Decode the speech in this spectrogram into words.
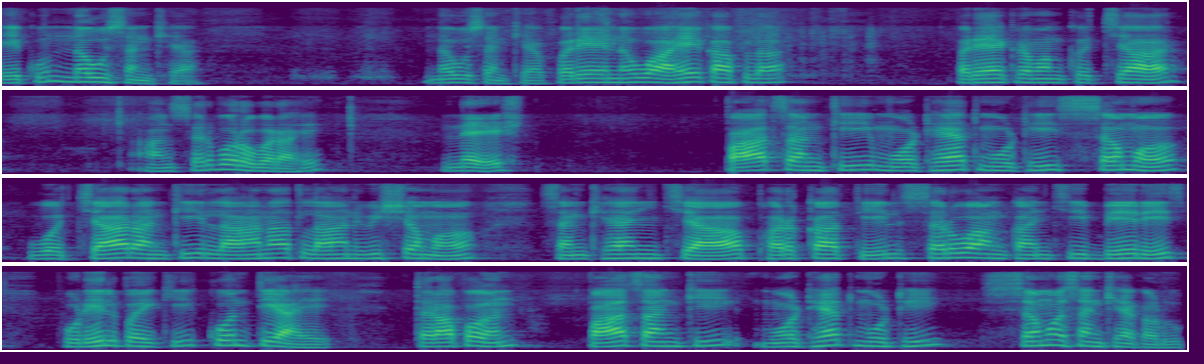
एकूण नऊ संख्या. नऊ संख्या. पर्याय नऊ आहे का आपला? पर्याय क्रमांक चार. आन्सर बरोबर आहे. नेक्स्ट. पाच अंकी मोठ्यात मोठी सम व चार अंकी लहानात लहान विषम संख्यांच्या फरकातील सर्व अंकांची बेरीज पुढीलपैकी कोणती आहे? तर आपण पाच अंकी मोठ्यात मोठी समसंख्या काढू.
